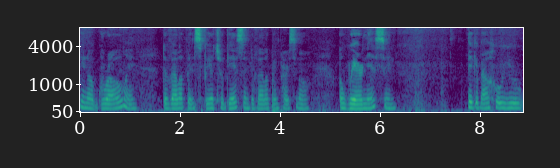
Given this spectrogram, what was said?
you know, grow and develop in spiritual gifts and develop in personal awareness and think about who you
